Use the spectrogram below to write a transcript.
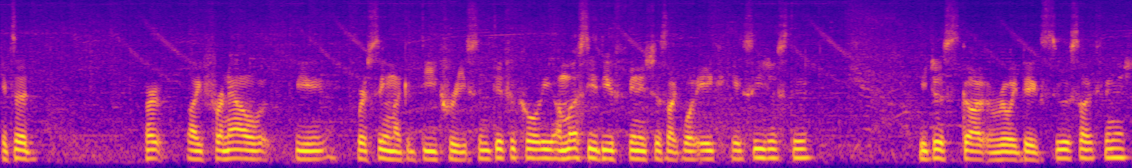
It's a, like for now, we, we're seeing like a decrease in difficulty, unless you do finishes like what AKC just did. He just got a really big suicide finish.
